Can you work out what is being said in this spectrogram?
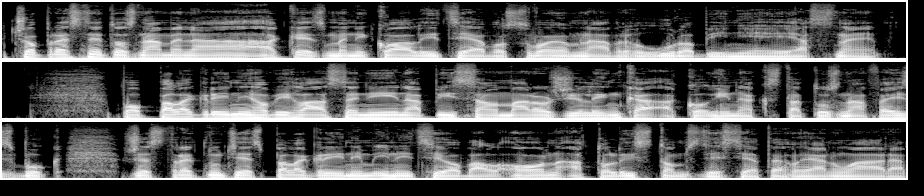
Čo presne to znamená a aké zmeny koalícia vo svojom návrhu urobí, nie je jasné. Po Pelegriniho vyhlásení napísal Maro Žilinka ako inak status na Facebook, že stretnutie s Pelegrínim inicioval on a to listom z 10. januára.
